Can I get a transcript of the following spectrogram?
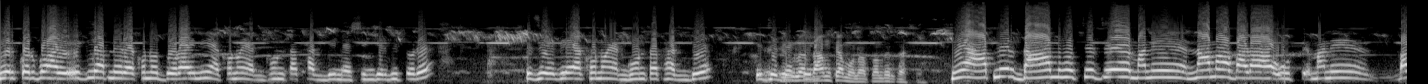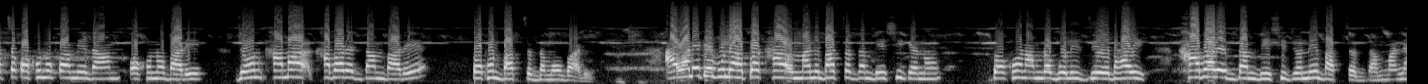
বের করব। আর এগুলো আপনার এখনও দৌড়ায়নি এখনও এক ঘণ্টা থাকবে মেশিনের ভিতরে। এই যে এগুলো এখনও এক ঘণ্টা থাকবে। এই যে এগুলার দাম কেমন আপনাদের কাছে? হ্যাঁ আপনার দাম হচ্ছে যে মানে নামা বাড়া উঠে মানে বাচ্চা কখনো কমে দাম কখনো বাড়ে। যখন খামা খাবারের দাম বাড়ে তখন বাচ্চার দামও বাড়ে। আর অনেকে বলে আপা মানে বাচ্চার দাম বেশি কেন? তখন আমরা বলি যে ভাই খাবারের দাম বেশি জন্য বাচ্চার দাম। মানে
